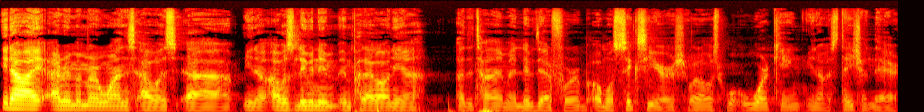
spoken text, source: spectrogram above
You know, I, I remember once I was, uh, you know, I was living in, in Patagonia at the time. I lived there for almost six years while I was w- working, you know, stationed there.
